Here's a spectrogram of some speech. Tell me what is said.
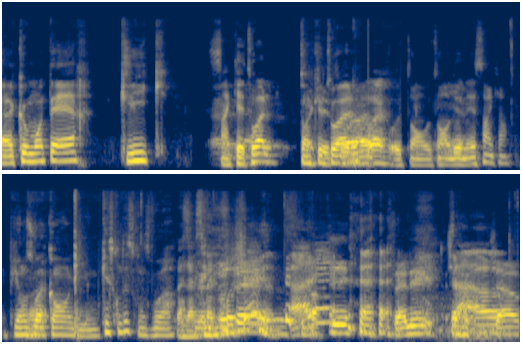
Euh, commentaire, clic, 5 étoiles. 5 cinq étoiles. étoiles. Ouais, autant autant en donner 5 hein. Et puis on se voit quand, Guillaume? Qu'est-ce qu'on est-ce qu'on se voit? Bah, la semaine prochaine. C'est Allez. parti. Salut. Ciao. Ciao.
